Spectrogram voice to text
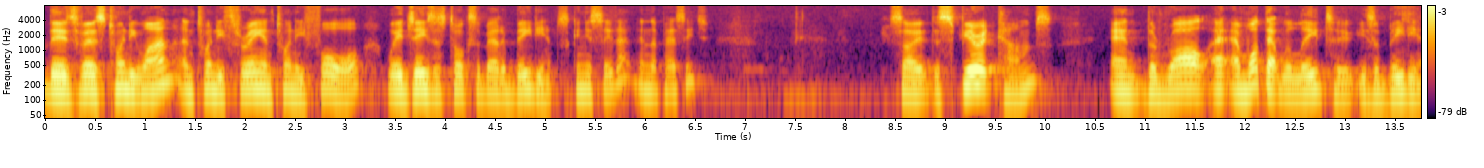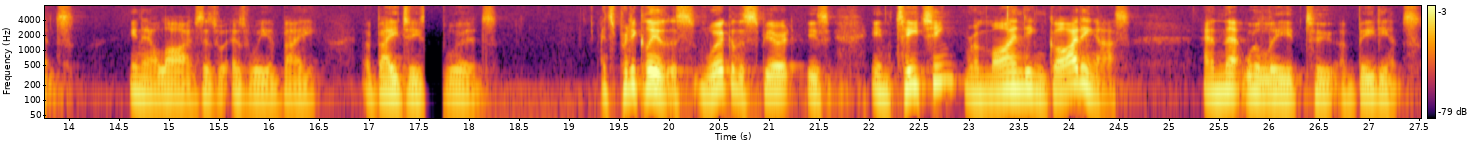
there's verse 21 and 23 and 24 where Jesus talks about obedience. Can you see that in the passage? So the Spirit comes, and the role, and what that will lead to is obedience in our lives as, as we obey, obey Jesus' words. It's pretty clear that the work of the Spirit is in teaching, reminding, guiding us and that will lead to obedience.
